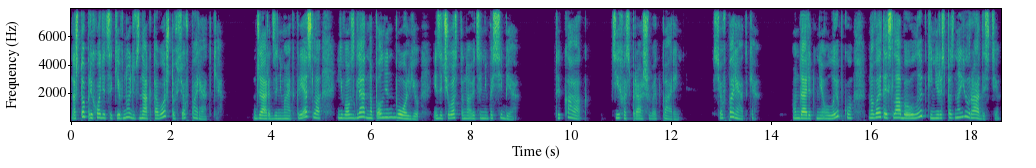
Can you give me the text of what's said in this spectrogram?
на что приходится кивнуть в знак того, что все в порядке. Джаред занимает кресло, его взгляд наполнен болью, из-за чего становится не по себе. «Ты как?» – тихо спрашивает парень. «Все в порядке». Он дарит мне улыбку, но в этой слабой улыбке не распознаю радости.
